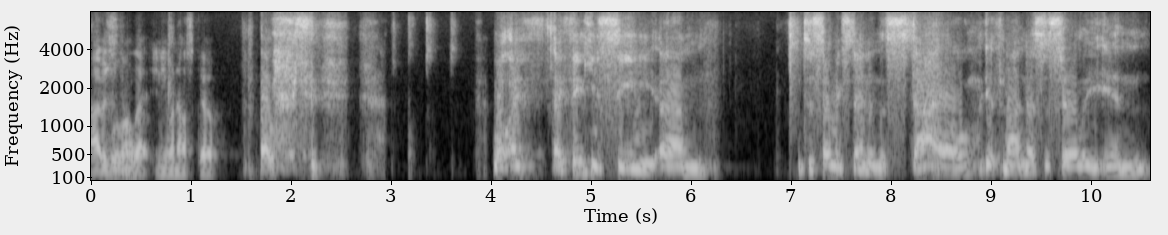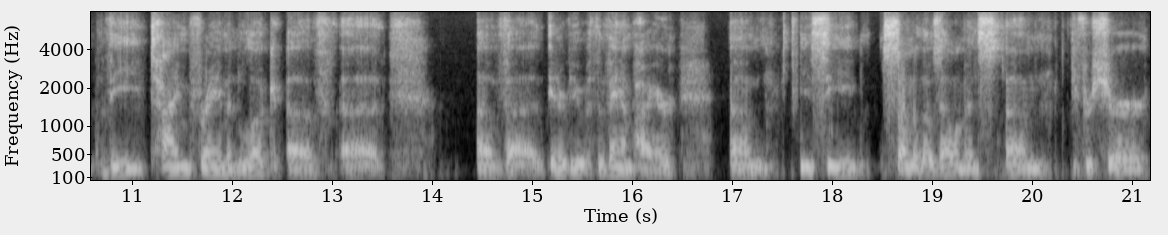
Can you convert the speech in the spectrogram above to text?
I was well, going to let anyone else go. Oh. well, I I think you see um, to some extent in the style, if not necessarily in the time frame and look of uh, of uh, Interview with the Vampire. Um, you see some of those elements um, for sure,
